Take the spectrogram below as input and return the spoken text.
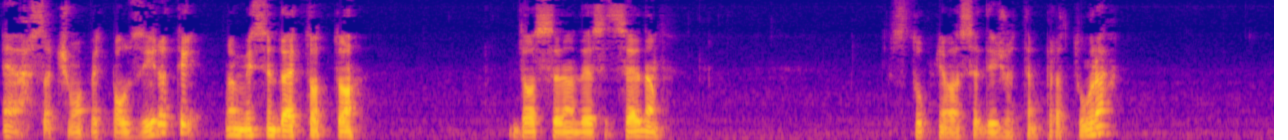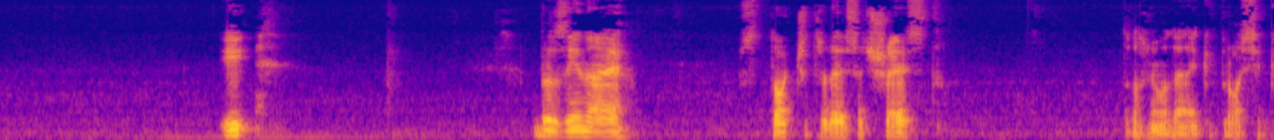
Evo, sad ćemo opet pauzirati. mislim da je to to do 77 stupnjeva se diže temperatura. I brzina je 146. To da je neki prosjek.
